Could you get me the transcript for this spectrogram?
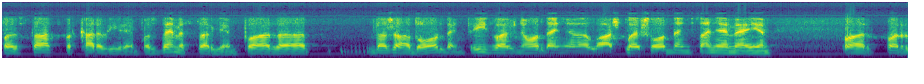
par stāsti par karavīriem, par zemesargiem, par uh, dažādu ordeņu, trīsvaigžņu ordeņu, lāčplēšu ordeņu saņēmējiem, par, par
